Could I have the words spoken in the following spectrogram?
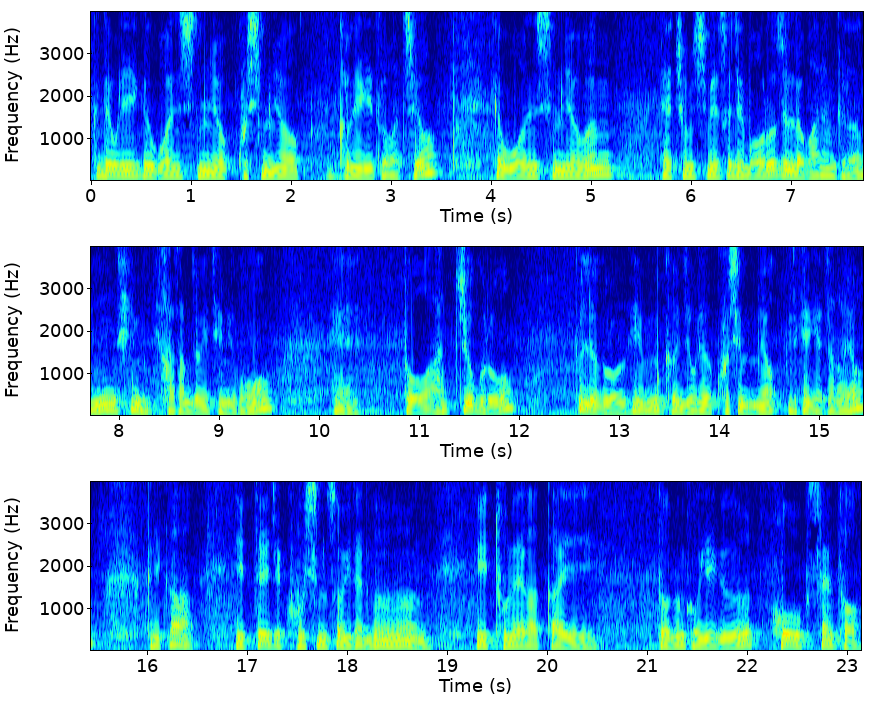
근데 우리 그 원심력, 구심력 그런 얘기 들어봤죠? 그 원심력은 예, 중심에서 이제 멀어지려고 하는 그런 힘, 가상적인 힘이고, 예, 또 안쪽으로 끌려 들어오는 힘, 그건 이제 우리가 구심력 이렇게 얘기하잖아요. 그러니까 이때 이제 구심성이라는 거는 이 두뇌 가까이 또는 거기에 그 호흡 센터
